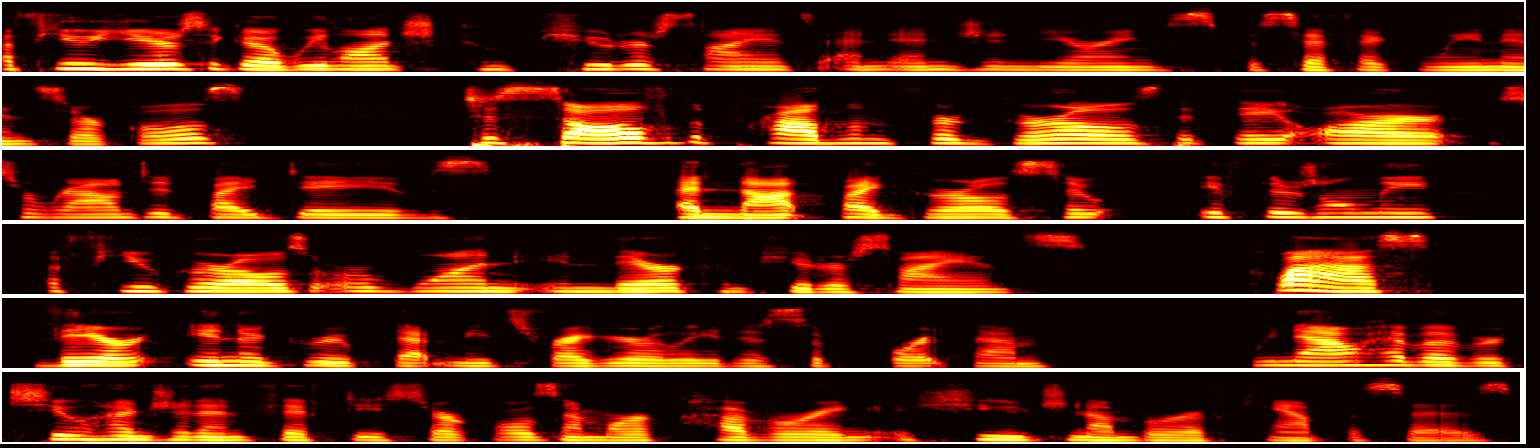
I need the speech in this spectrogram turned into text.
A few years ago, we launched computer science and engineering specific lean in circles to solve the problem for girls that they are surrounded by Daves and not by girls. So if there's only a few girls or one in their computer science class, they're in a group that meets regularly to support them. We now have over 250 circles and we're covering a huge number of campuses.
